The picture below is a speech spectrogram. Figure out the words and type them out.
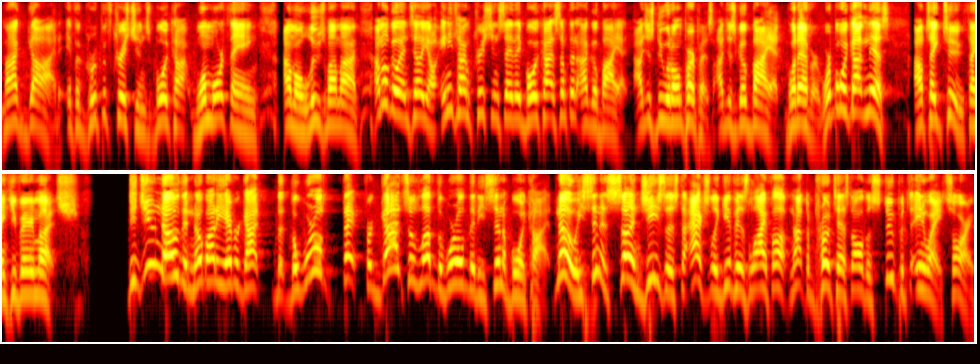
My God, if a group of Christians boycott one more thing, I'm gonna lose my mind. I'm gonna go ahead and tell y'all anytime Christians say they boycott something, I go buy it. I just do it on purpose. I just go buy it, whatever. We're boycotting this. I'll take two. Thank you very much. Did you know that nobody ever got the, the world? That, for God so loved the world that he sent a boycott. No, he sent his son Jesus to actually give his life up, not to protest all the stupid. Anyway, sorry.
